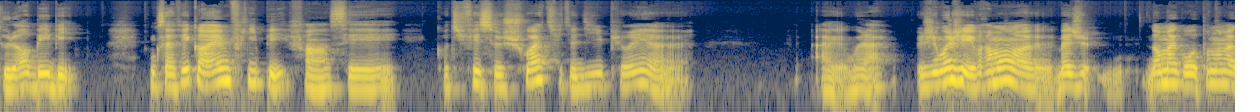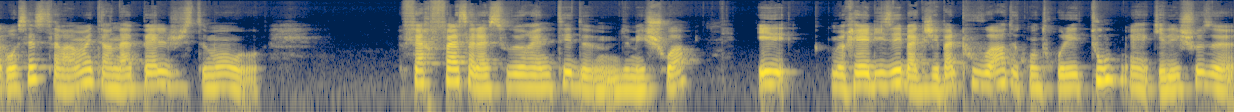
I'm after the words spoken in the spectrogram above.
de leur bébé. Donc, ça fait quand même flipper. Enfin, c'est, quand tu fais ce choix, tu te dis, purée, euh, ah, voilà. Moi, j'ai vraiment, euh, bah, je, dans ma pendant ma grossesse, ça a vraiment été un appel justement au faire face à la souveraineté de, mes choix et me réaliser bah, que j'ai pas le pouvoir de contrôler tout, et qu'il y a des choses. Euh,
